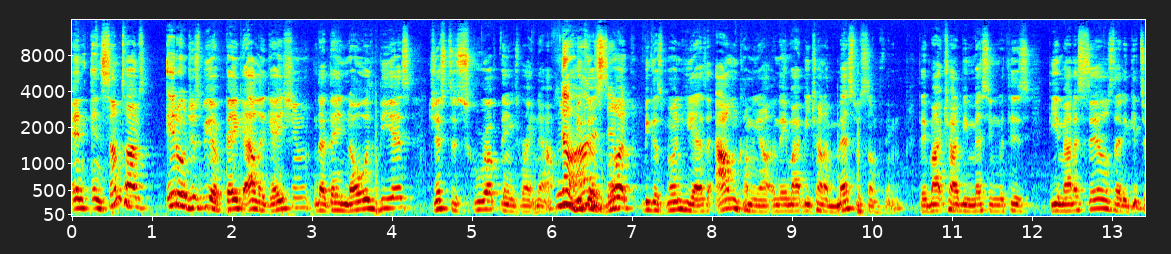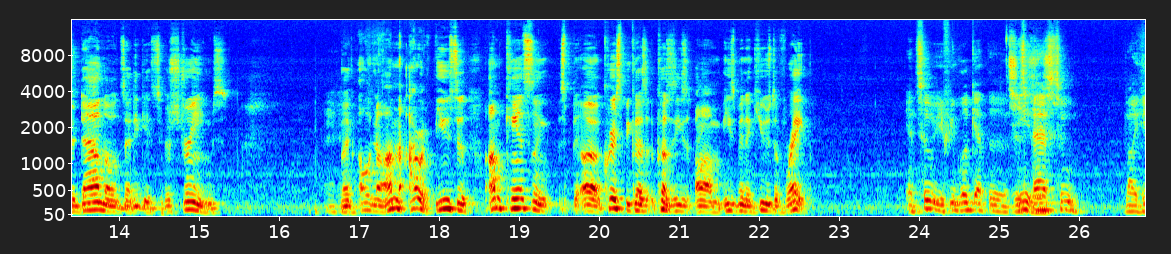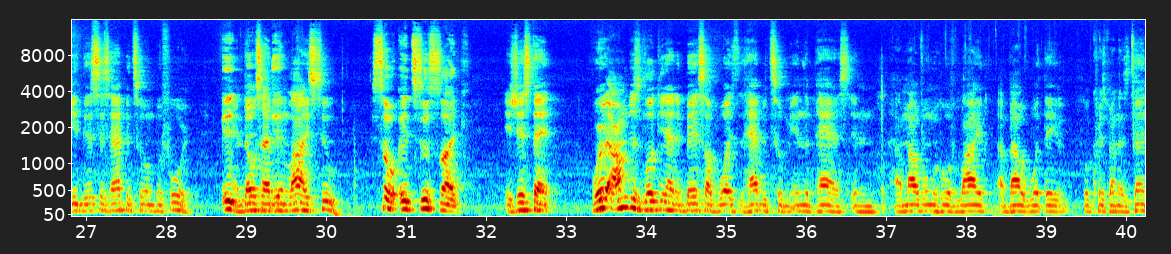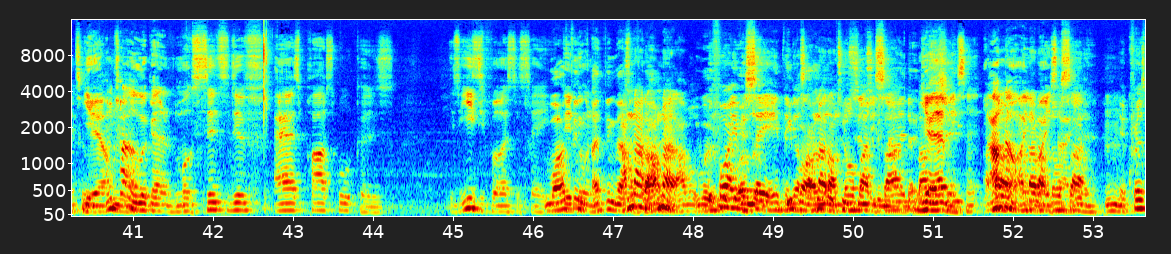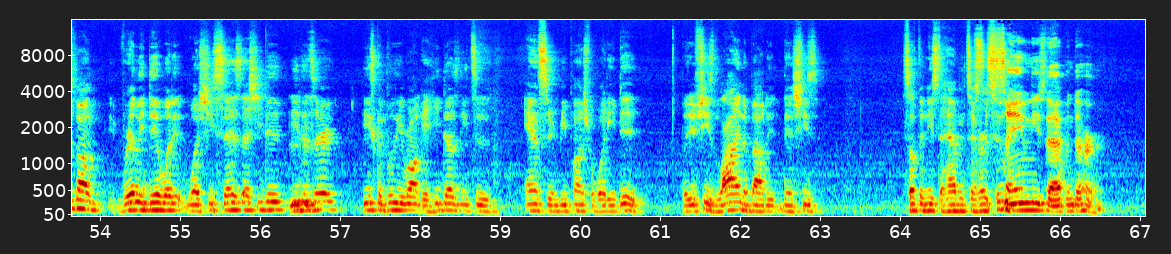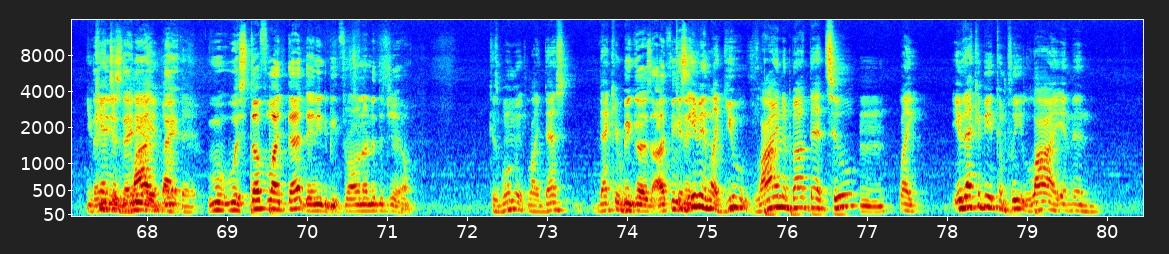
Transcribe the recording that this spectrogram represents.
And and sometimes it'll just be a fake allegation that they know is BS just to screw up things right now. No, because one because one he has an album coming out and they might be trying to mess with something. They might try to be messing with his the amount of sales that he gets or downloads that he gets or streams. Like, oh no, I'm not, I refuse to. I'm canceling uh, Chris because because he's um he's been accused of rape. And two, if you look at the this past two, like he this has happened to him before, It, and those have it- been lies too. so it's just like It's just that we're I'm just looking at it based off what's happened to him in the past and the amount of women who have lied about what they what Chris Brown has done to. Yeah, them. I'm trying to look at it the most sensitive as possible because it's easy for us to say. well, I they're think doing I think that's I'm not. I'm not. I, With- before I even well, say anything else, I'm not on nobody's side nowadays. about Yeah, that shit. makes sense. I'm I'm not, not I'm on not on no side side. either. Mhm. If Chris Brown really did what it, what she says that she did, he Mhm. deserved, he's completely wrong, and he does need to answer and be punished for what he did. But if she's lying about it, then she's something needs to happen to her too. Same needs to happen to her. You They can't need- just they lie need- about they- that With, with stuff like that, they need to be thrown under the jail because women like that's that can because I think because even like you lying about that too, Mhm. like if that could be a complete lie and then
